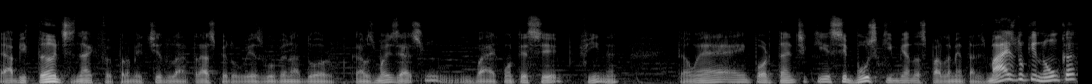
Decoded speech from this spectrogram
habitantes, né, que foi prometido lá atrás pelo ex-governador Carlos Moisés, não vai acontecer, enfim, né? Então é importante que se busque emendas parlamentares. Mais do que nunca,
